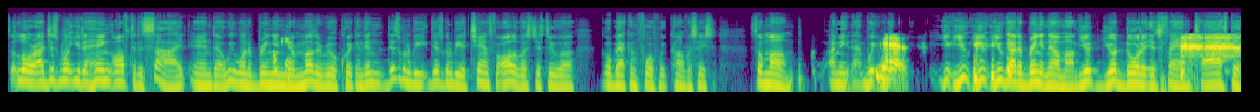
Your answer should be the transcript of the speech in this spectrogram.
So, Laura, I just want you to hang off to the side, and uh, we want to bring in your mother real quick, and then there's going to be there's going to be a chance for all of us just to uh, go back and forth with conversation. So, Mom, I mean, we, we- Yes. you you you, you got to bring it now, Mom. Your your daughter is fantastic.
